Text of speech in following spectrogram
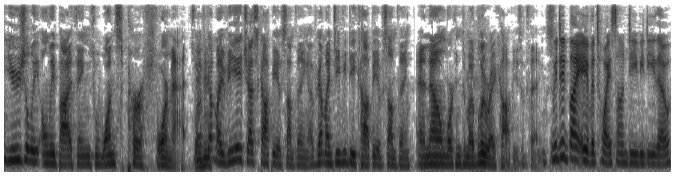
usually only buy things once per format. So Mm-hmm. I've got my VHS copy of something, I've got my DVD copy of something, and now I'm working to my Blu-ray copies of things. we did buy Eva twice on DVD though.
